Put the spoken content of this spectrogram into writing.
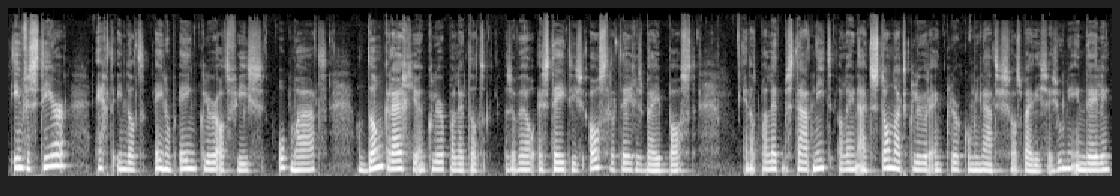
investeer echt in dat één op één kleuradvies op maat. Want dan krijg je een kleurpalet dat zowel esthetisch als strategisch bij je past. En dat palet bestaat niet alleen uit standaardkleuren en kleurcombinaties zoals bij die seizoenenindeling,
